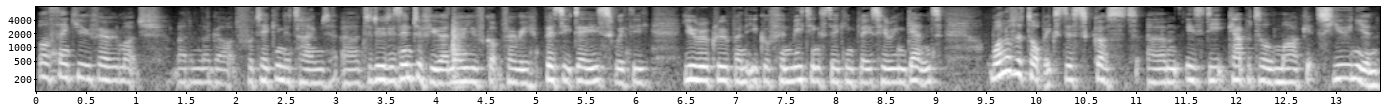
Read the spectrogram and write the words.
Well, thank you very much, Madame Lagarde, for taking the time uh, to do this interview. I know you've got very busy days with the Eurogroup and ECOFIN meetings taking place here in Ghent. One of the topics discussed um, is the Capital Markets Union.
